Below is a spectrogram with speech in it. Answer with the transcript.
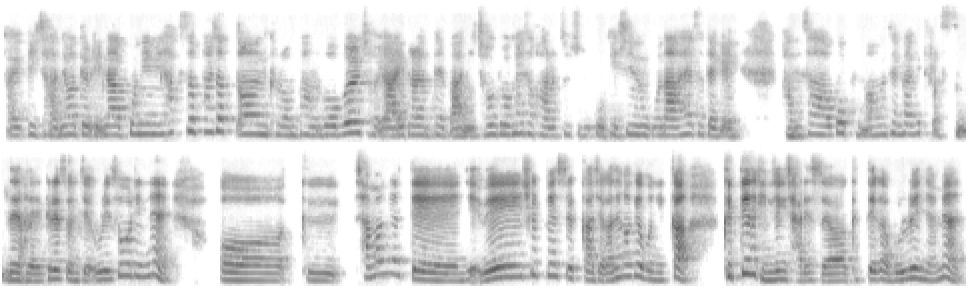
자기 자녀들이나 본인이 학습하셨던 그런 방법을 저희 아이들한테 많이 적용해서 가르쳐 주고 계시는구나 해서 되게 감사하고 고마운 생각이 들었습니다. 네네. 그래서 이제 우리 소리는 어, 그 3학년 때 이제 왜 실패했을까 제가 생각해 보니까 그때도 굉장히 잘했어요. 그때가 뭘로 했냐면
